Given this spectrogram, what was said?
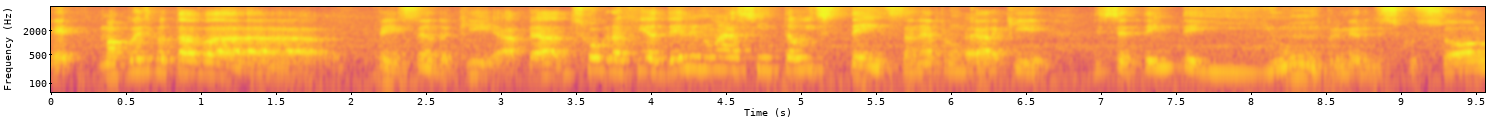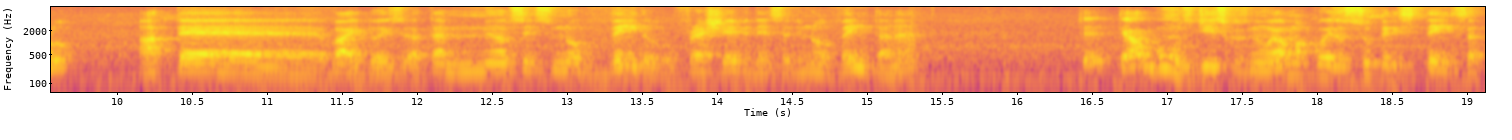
É, uma coisa que eu tava pensando aqui, a, a discografia dele não é assim tão extensa, né? Para um É. cara que de 71, primeiro disco solo, até vai, dois, até 1990, o Fresh Evidence é de 90, né? Tem, tem alguns discos, não é uma coisa super extensa.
